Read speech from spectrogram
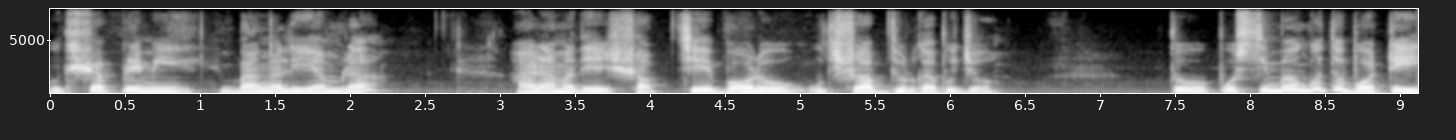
উৎসবপ্রেমী বাঙালি আমরা। আর আমাদের সবচেয়ে বড় উৎসব দুর্গাপুজো। তো পশ্চিমবঙ্গ তো বটেই,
